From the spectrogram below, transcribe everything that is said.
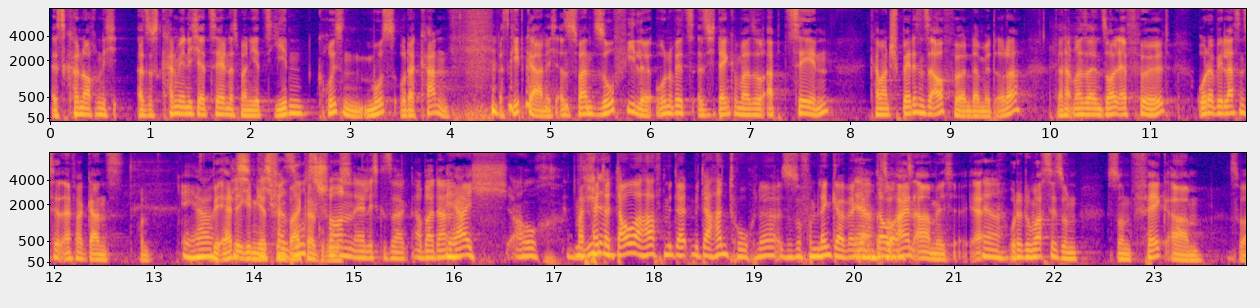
Es können auch nicht, also es kann mir nicht erzählen, dass man jetzt jeden grüßen muss oder kann. Das geht gar nicht. Also es waren so viele, ohne Witz. Also ich denke mal so ab zehn kann man spätestens aufhören damit, oder? Dann hat man seinen Soll erfüllt. Oder wir lassen es jetzt einfach ganz und Ja, ich beerdigen ich jetzt den versuche Bikergruß. schon, ehrlich gesagt. Aber dann, ja, ich auch. Man fährt da dauerhaft mit der, mit der Hand hoch, ne? Also so vom Lenker weg. Ja. So einarmig. Ja. Ja. Oder du machst dir so einen so Fake-Arm. So,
